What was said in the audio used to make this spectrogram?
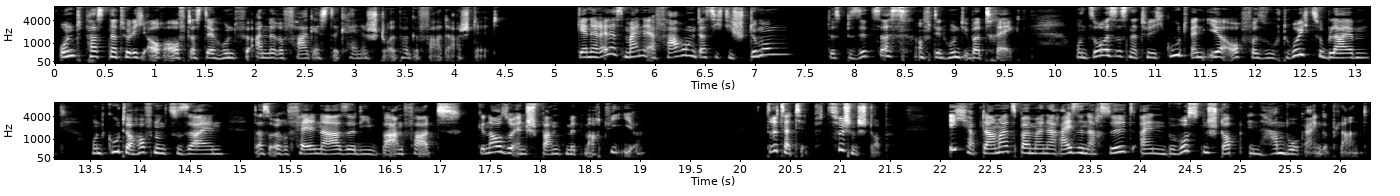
Und passt natürlich auch auf, dass der Hund für andere Fahrgäste keine Stolpergefahr darstellt. Generell ist meine Erfahrung, dass sich die Stimmung des Besitzers auf den Hund überträgt. Und so ist es natürlich gut, wenn ihr auch versucht, ruhig zu bleiben und guter Hoffnung zu sein, dass eure Fellnase die Bahnfahrt genauso entspannt mitmacht wie ihr. Dritter Tipp, Zwischenstopp. Ich habe damals bei meiner Reise nach Sylt einen bewussten Stopp in Hamburg eingeplant.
